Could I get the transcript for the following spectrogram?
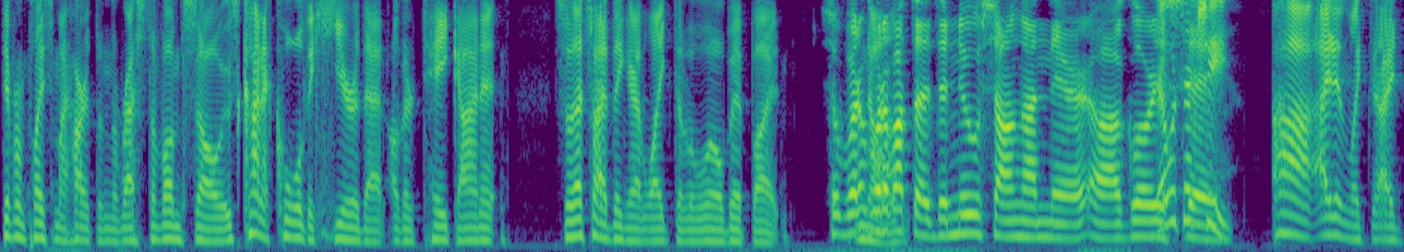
different place in my heart than the rest of them. So it was kind of cool to hear that other take on it. So that's why I think I liked it a little bit. But so what? no. What about the the new song on there? Uh, Glorious that was Day? actually uh, I didn't like that. I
